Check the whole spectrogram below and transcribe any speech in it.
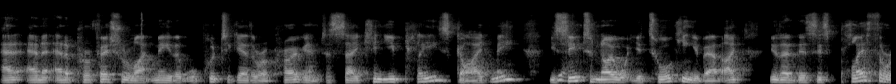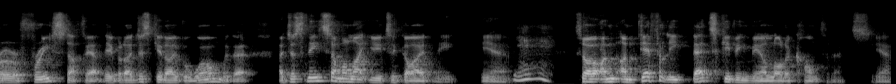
and, and, and, a professional like me that will put together a program to say can you please guide me? You seem to know what you're talking about. I you know there's this plethora of free stuff out there but i just get overwhelmed with it. I just need someone like you to guide me. Yeah. Yeah. So I'm, I'm definitely that's giving me a lot of confidence. Yeah.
